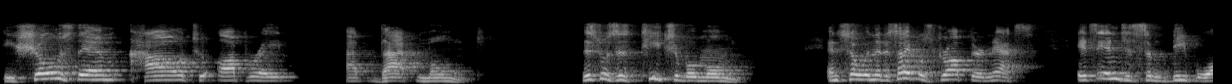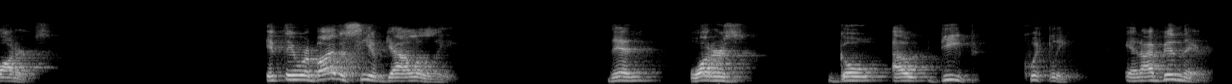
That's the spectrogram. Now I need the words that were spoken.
He shows them how to operate at that moment. This was a teachable moment. And so when the disciples drop their nets, it's into some deep waters. If they were by the Sea of Galilee, then waters go out deep quickly. And I've been there.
